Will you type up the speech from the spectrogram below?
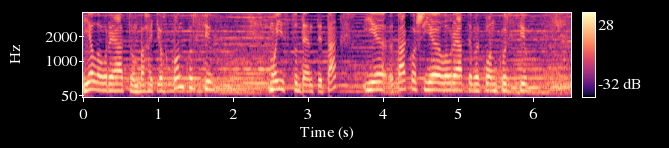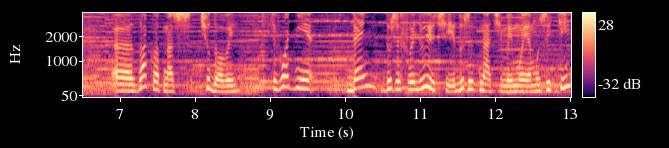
Є лауреатом багатьох конкурсів. Мої студенти так є, також є лауреатами конкурсів. Е, Заклад наш чудовий. Сьогодні день дуже хвилюючий і дуже значимий в моєму житті.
